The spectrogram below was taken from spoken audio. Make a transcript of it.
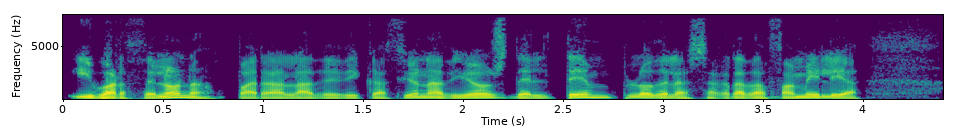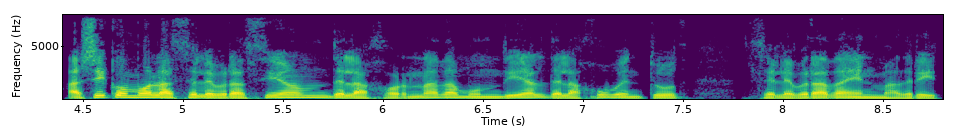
y Barcelona para la dedicación a Dios del Templo de la Sagrada Familia, así como la celebración de la Jornada Mundial de la Juventud celebrada en Madrid.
